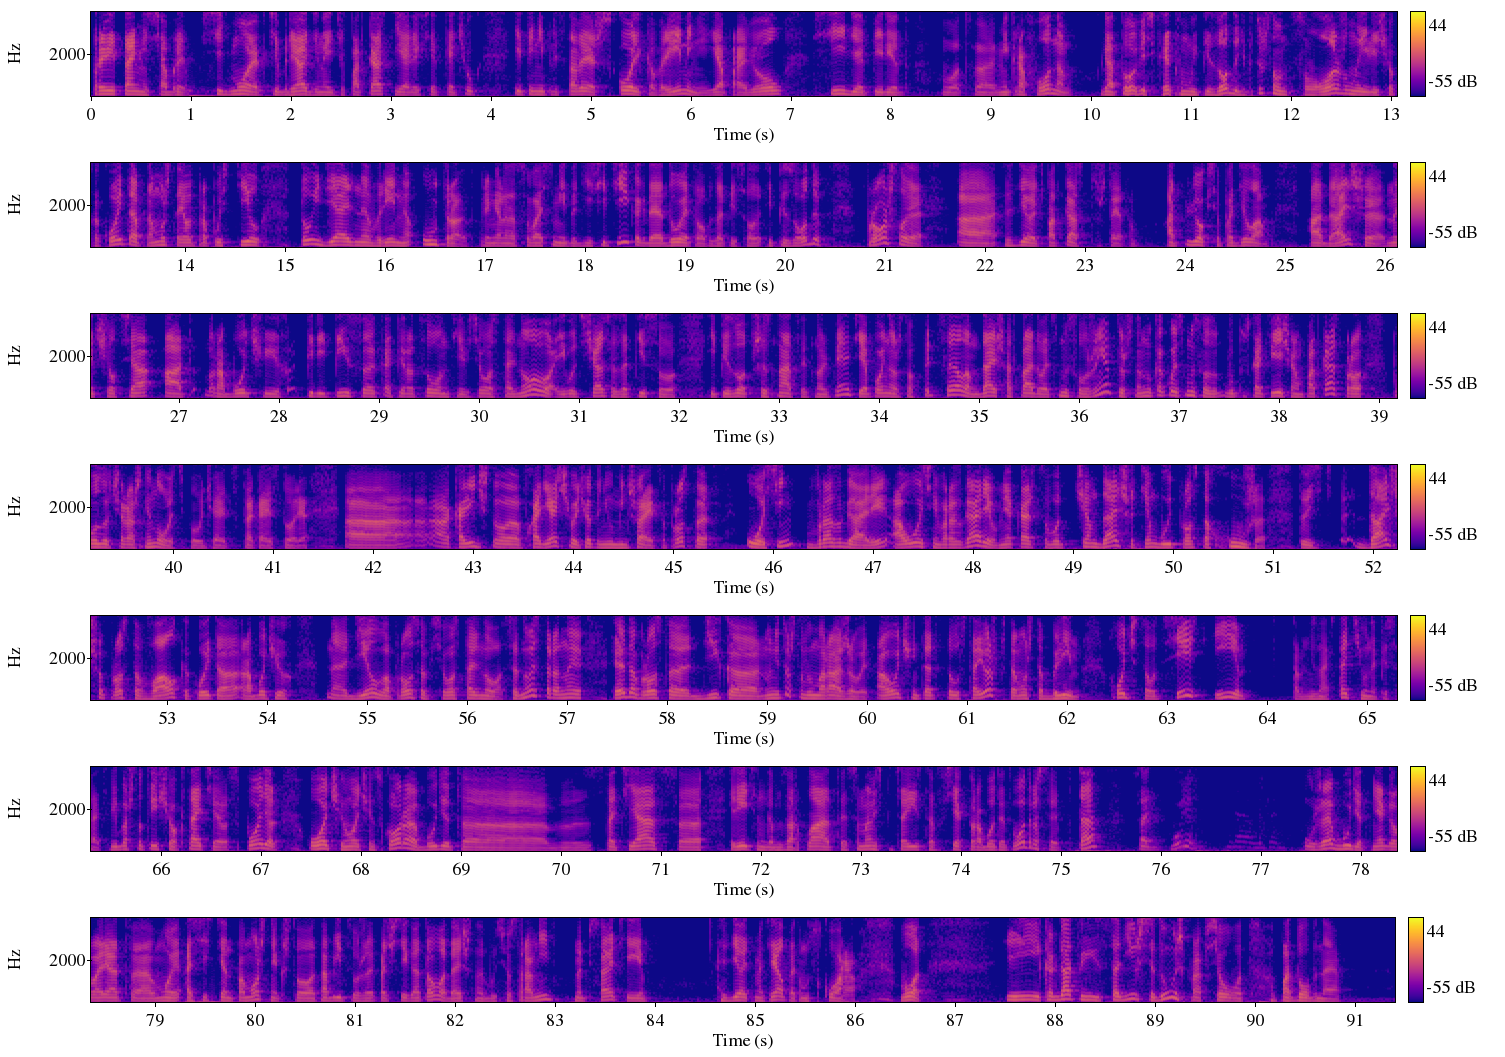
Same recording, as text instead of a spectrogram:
Привет, Таня, сябры. 7 октября, Динейтив подкаст, я Алексей Ткачук, и ты не представляешь, сколько времени я провел, сидя перед вот э, микрофоном, готовясь к этому эпизоду, не потому что он сложный или еще какой-то, а потому что я вот пропустил то идеальное время утра, примерно с 8 до 10, когда я до этого записывал эпизоды. Прошлое а, сделать подкаст, потому что я там отвлекся по делам. А дальше начался от рабочих переписок, операционки и всего остального. И вот сейчас я записываю эпизод в 16.05. Я понял, что в прицелом дальше откладывать смысла уже нет, потому что, ну, какой смысл выпускать вечером подкаст про позавчерашние новости, получается, такая история. А, а количество входящего что-то не уменьшается. Просто осень в разгаре, а осень в разгаре, мне кажется, вот чем дальше, тем будет просто хуже. То есть дальше просто вал какой-то рабочих э, дел, вопросов, всего остального. С одной стороны, это просто дико, ну не то, что вымораживает, а очень ты от этого устаешь, потому что, блин, хочется вот сесть и там, не знаю, статью написать, либо что-то еще. Кстати, спойлер, очень-очень скоро будет э, статья с э, рейтингом зарплат СММ-специалистов, всех, кто работает в отрасли. Да? Сань, будет? уже будет. Мне говорят э, мой ассистент-помощник, что таблица уже почти готова, дальше надо будет все сравнить, написать и сделать материал, поэтому скоро. Вот. И когда ты садишься, думаешь про все вот подобное,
